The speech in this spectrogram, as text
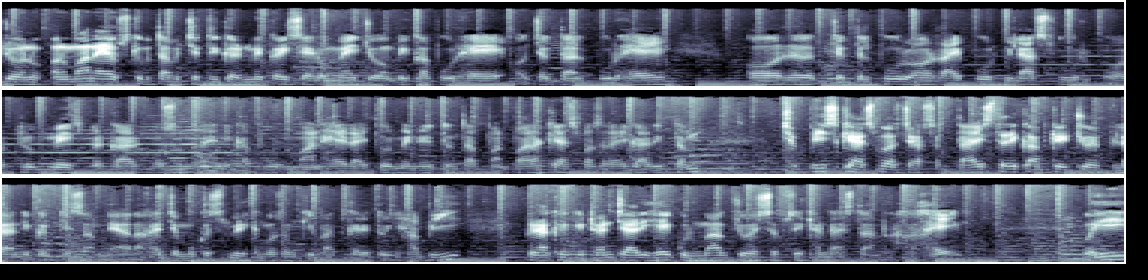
जो अनुमान है उसके मुताबिक छत्तीसगढ़ में कई शहरों में जो अंबिकापुर है और जगदालपुर है और जगदलपुर और रायपुर, बिलासपुर और दुर्ग में इस प्रकार मौसम रहने का पूर्वानुमान है। रायपुर में न्यूनतम तापमान बारह के आसपास रहेगा, अधिकतम छब्बीस के आसपास जा सकता है। इस तरह का अपडेट जो है फ़िलहाल निकल के सामने आ रहा है। जम्मू कश्मीर के मौसम की बात करें तो यहाँ भी कड़ाके की ठंड जारी है। गुलमार्ग जो है सबसे ठंडा स्थान रहा है। वही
